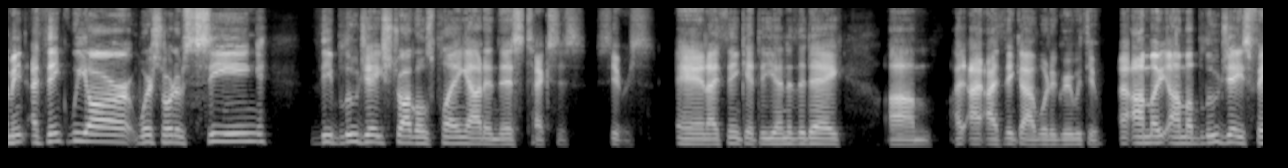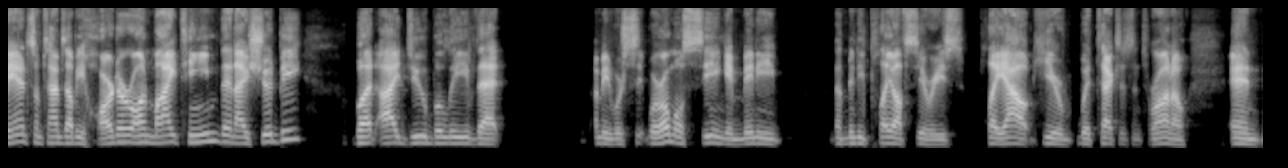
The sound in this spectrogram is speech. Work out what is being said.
I mean, I think we are we're sort of seeing the Blue Jays struggles playing out in this Texas series, and I think at the end of the day, um, I, I, I think I would agree with you. I, I'm a I'm a Blue Jays fan. Sometimes I'll be harder on my team than I should be, but I do believe that. I mean, we're we're almost seeing a mini a mini playoff series play out here with Texas and Toronto, and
